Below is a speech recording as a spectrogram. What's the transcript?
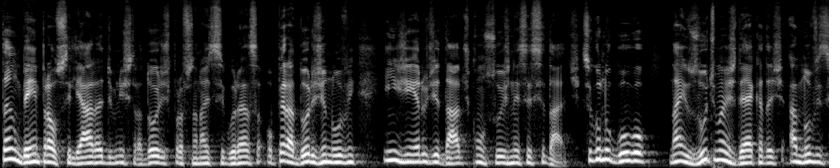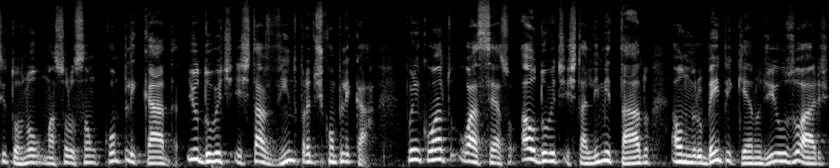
também para auxiliar administradores, profissionais de segurança, operadores de nuvem e engenheiros de dados com suas necessidades. Segundo o Google, nas últimas décadas, a nuvem se tornou uma solução complicada e o Duet está vindo para descomplicar. Por enquanto, o acesso ao Duet está limitado a um número bem pequeno de usuários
